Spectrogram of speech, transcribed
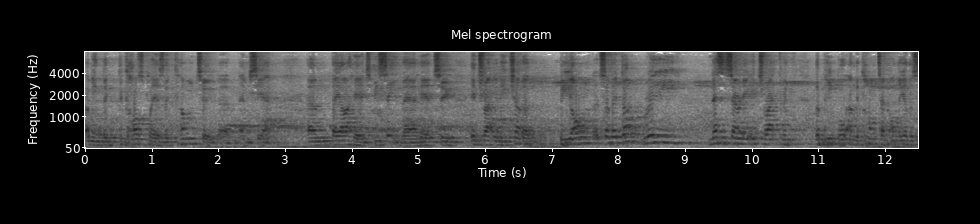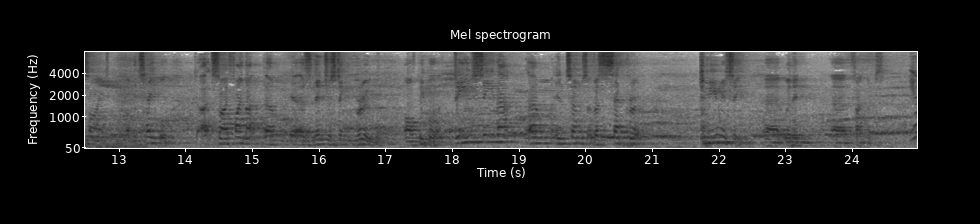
I mean, the, the cosplayers that come to um, MCM, um, they are here to be seen. They are here to interact with each other beyond. So they don't really necessarily interact with the people and the content on the other side of the table. So I find that um, as an interesting group of people. Do you see that um, in terms of a separate community uh, within uh, fandoms? Yeah,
